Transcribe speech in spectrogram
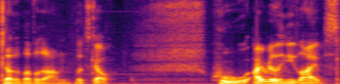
another level down. Let's go. Ooh, I really need lives.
